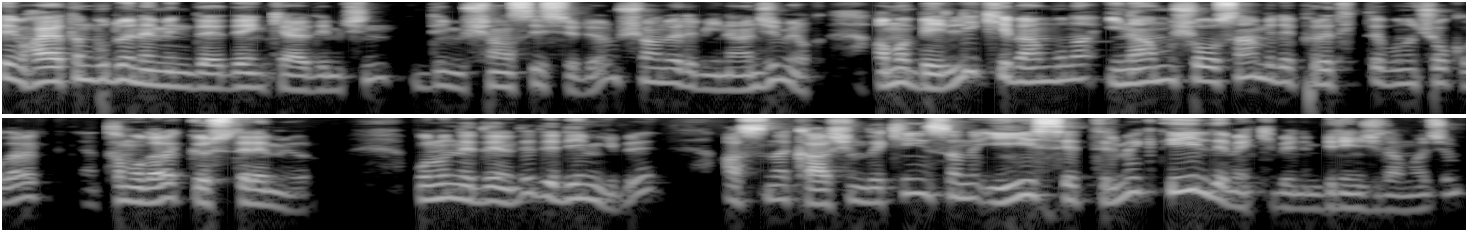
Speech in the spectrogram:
Değil mi? Hayatın bu döneminde denk geldiğim için değil mi, şanslı hissediyorum. Şu an öyle bir inancım yok. Ama belli ki ben buna inanmış olsam bile pratikte bunu çok olarak yani tam olarak gösteremiyorum. Bunun nedeni de dediğim gibi aslında karşımdaki insanı iyi hissettirmek değil demek ki benim birinci amacım.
